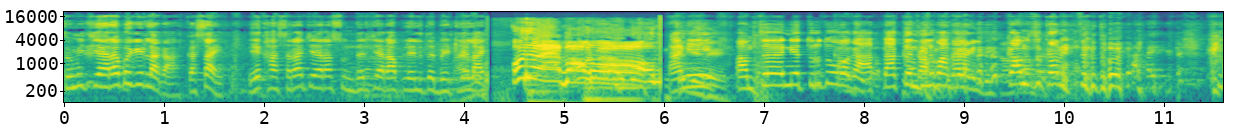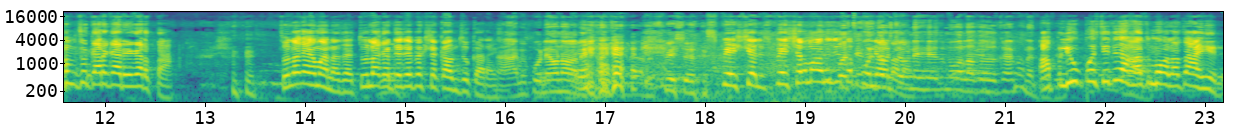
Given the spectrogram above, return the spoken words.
तुम्ही चेहरा बघितला का? कसा आहे? एक हसरा चेहरा सुंदर चेहरा आपल्याला इथं भेटलेला आहे. आणि आमचं नेतृत्व बघा आता कंदील बांधायला लागले ते. काम चुकार नेतृत्व. काम चुकार कार्यकर्ता. तुला काय म्हणायचं आहे? तुला का त्याच्यापेक्षा काम चुकार आहे? आम्ही पुण्याहून आलो. स्पेशल स्पेशल स्पेशल माणूस इथं काय म्हणत आपली उपस्थिती हाच मोलाचा आहेर.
